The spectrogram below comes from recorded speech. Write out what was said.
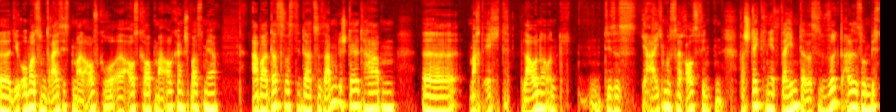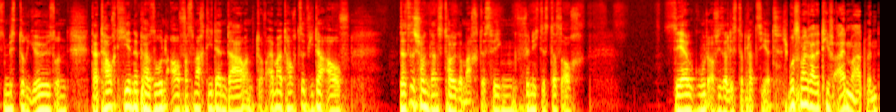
äh, die Oma zum 30. Mal äh, ausgeraubt, macht auch keinen Spaß mehr. Aber das, was die da zusammengestellt haben, äh, macht echt Laune und dieses, ja, ich muss herausfinden, was steckt denn jetzt dahinter? Das wirkt alles so ein bisschen mysteriös und da taucht hier eine Person auf, was macht die denn da? Und auf einmal taucht sie wieder auf. Das ist schon ganz toll gemacht. Deswegen finde ich, dass das auch sehr gut auf dieser Liste platziert. Ich muss mal gerade tief einatmen.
